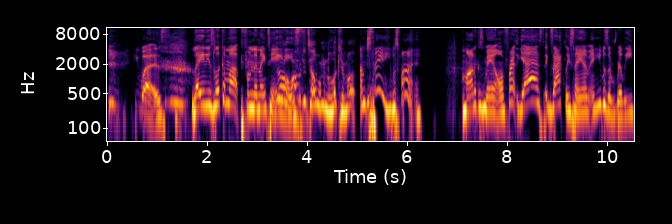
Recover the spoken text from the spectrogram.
he was. Ladies, look him up from the 1980s. No, why would you tell women to look him up? I'm just saying, he was fine. Monica's man on Friends. Yes, exactly, Sam. And he was a really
